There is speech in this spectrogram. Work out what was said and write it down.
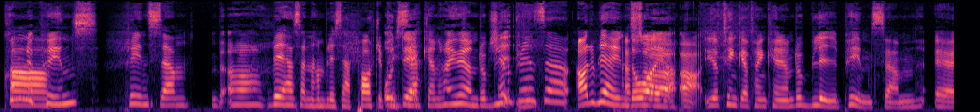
Kom Ja. nu prins. Prinsen, Ja. blir han sen när han blir så här Och partyprisse. det kan han ju ändå bli. Prinsen! Ja det blir han ju ändå Alltså, ja. ja. Jag tänker att han kan ändå bli prinsen. Eh,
